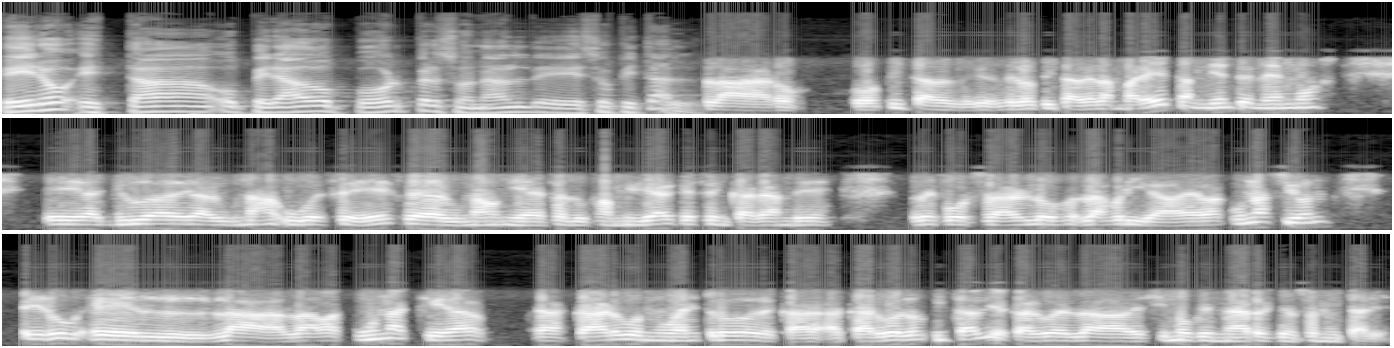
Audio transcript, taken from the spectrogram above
pero está operado por personal de ese hospital. Claro, hospital del hospital de Lambaré. También tenemos eh, ayuda de algunas USF, de algunas unidades de salud familiar que se encargan de reforzar los, las brigadas de vacunación, pero el, la, la vacuna queda a cargo nuestro, a cargo del hospital y a cargo de la decimoprimera región sanitaria.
